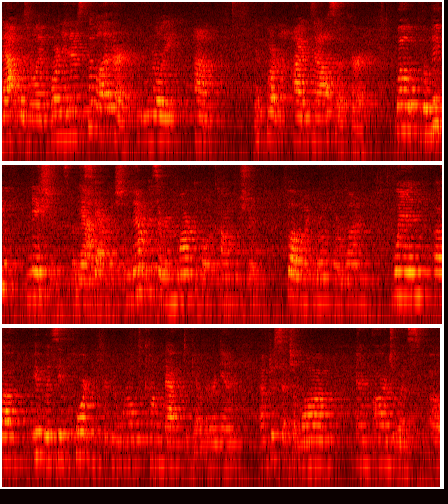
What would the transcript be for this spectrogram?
that was really important. And there's a couple other really um, important items that also occurred. Well, the League of Nations was Yeah. established, and that was a remarkable accomplishment following World War One, when uh, it was important for the world to come back together again after such a long and arduous uh,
